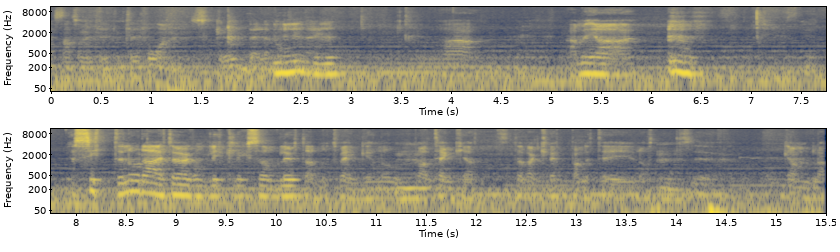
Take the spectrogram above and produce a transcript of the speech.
Nästan som en liten telefonskrubb eller någonting Mm, där mm. Ja. ja, men jag... jag sitter nog där ett ögonblick liksom lutad mot väggen och Mm. bara tänker att det där knäppandet är ju något Mm. eh, gamla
